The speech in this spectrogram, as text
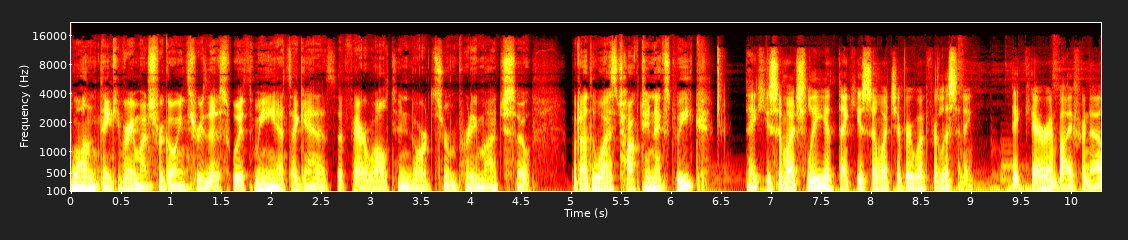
Well, and thank you very much for going through this with me. It's again, it's a farewell to Nordstrom, pretty much. So, but otherwise, talk to you next week. Thank you so much, Lee, and thank you so much, everyone, for listening. Take care and bye for now.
